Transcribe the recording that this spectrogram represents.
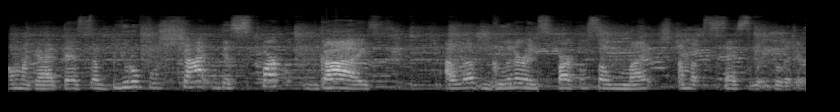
Oh my god, that's a beautiful shot. The sparkle, guys. I love glitter and sparkle so much. I'm obsessed with glitter.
